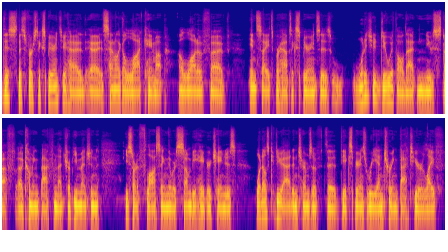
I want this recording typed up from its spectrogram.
This this first experience you had, uh, it sounded like a lot came up a lot of uh, insights, perhaps experiences. What did you do with all that new stuff uh, coming back from that trip? You mentioned you started flossing. There were some behavior changes. What else could you add in terms of the the experience re-entering back to your life?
